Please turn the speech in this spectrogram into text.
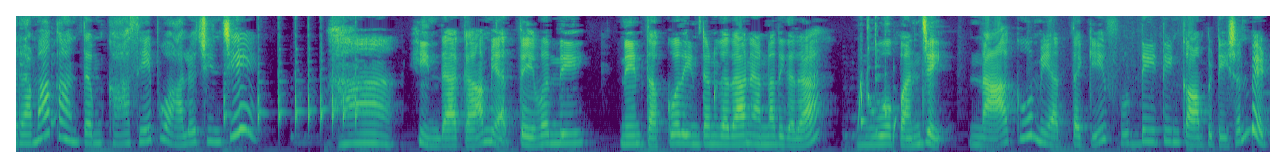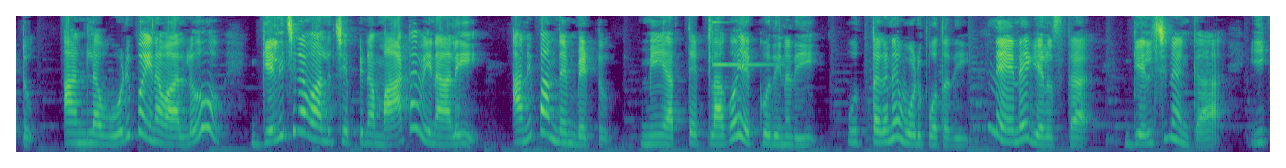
రమాకాంతం కాసేపు ఆలోచించి ఇందాక మీ అత్త ఏమంది? నేను తక్కువ తింటాను కదా అని అన్నది కదా? నువ్వు పని చెయ్యి. నాకు మీ అత్తకి ఫుడ్ ఈటింగ్ కాంపిటీషన్ పెట్టు. అందులో ఓడిపోయిన వాళ్ళు గెలిచిన వాళ్ళు చెప్పిన మాట వినాలి అని పందెం పెట్టు. మీ అత్త ఎట్లాగో ఎక్కువ తినది ఉత్తగానే ఓడిపోతుంది. నేనే గెలుస్తా. గెలిచినాక ఇక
